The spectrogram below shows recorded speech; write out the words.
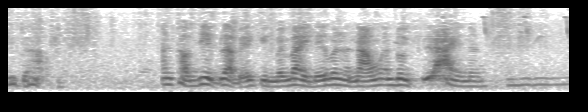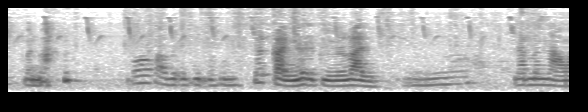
ที่จะหาอันเขาจีบแล้วไปกิ นใบใบเด้อมันหนาวอันโดยไล่นั่นมันว่าก็เขาไปกินกับคุณถ้ากันเนี่ยกินใบใบแล้วมันหนาว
